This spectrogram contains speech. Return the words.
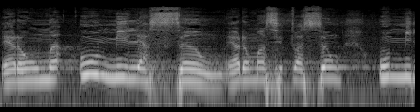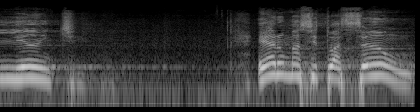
era uma humilhação, era uma situação humilhante, era uma situação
